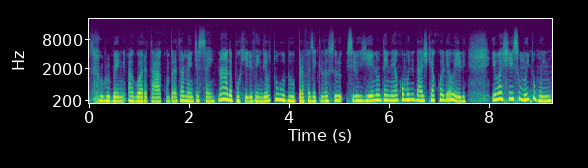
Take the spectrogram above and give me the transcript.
O Ruben agora tá completamente sem nada porque ele vendeu tudo para fazer aquela cirurgia e não tem nem a comunidade que acolheu ele. Eu achei isso muito ruim.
